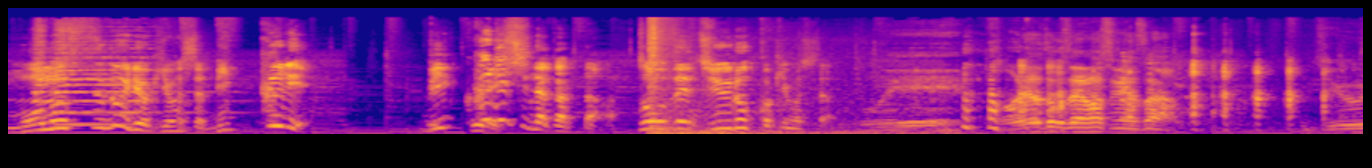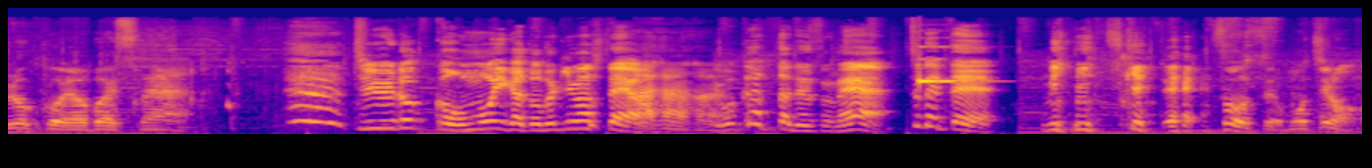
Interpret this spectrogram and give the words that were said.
ものすごい量きました。びっくり。びっくりしなかった。総勢16個来ました。ええー、ありがとうございます皆さん。16個やばいっすね16個思いが届きましたよ、はいはいはい、よかったですね。全て身につけて。そうっすよもちろん。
